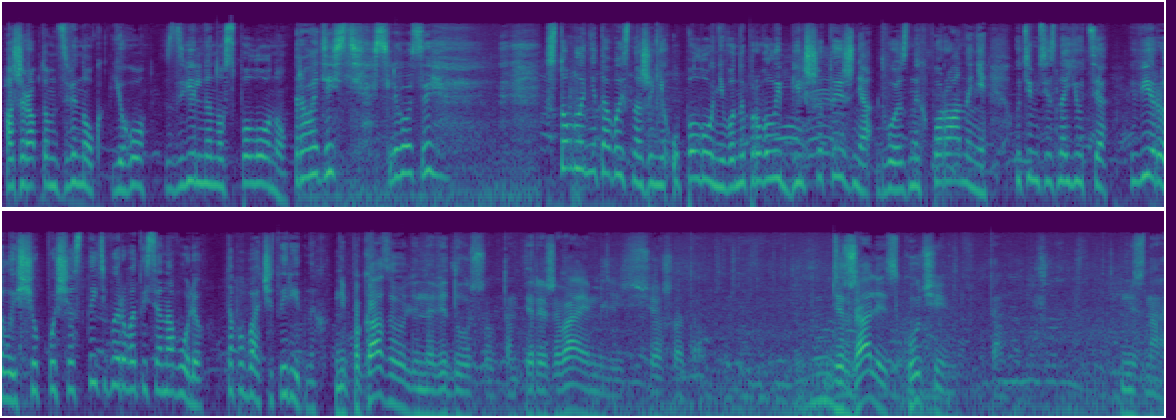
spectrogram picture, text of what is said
Аж раптом дзвінок його звільнено з полону. Радість, сльози. Стомлені та виснажені у полоні. Вони провели більше тижня. Двоє з них поранені. Утім, зізнаються, вірили, що пощастить вирватися на волю та побачити рідних. Не показували на віду, що там переживаємо, или що там Держались кучі там, не знаю.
